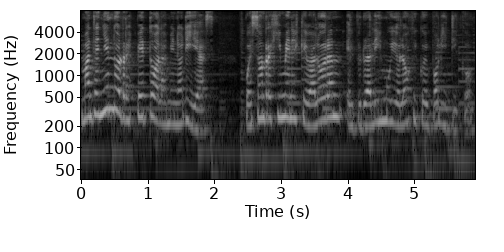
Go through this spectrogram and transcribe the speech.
manteniendo el respeto a las minorías, pues son regímenes que valoran el pluralismo ideológico y político.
